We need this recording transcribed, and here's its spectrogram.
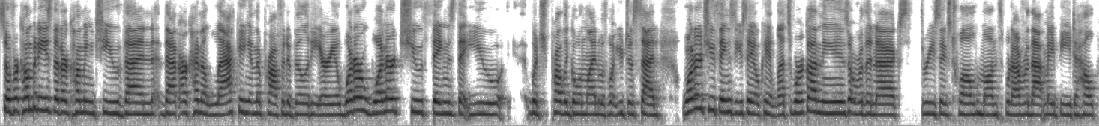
So for companies that are coming to you then that are kind of lacking in the profitability area, what are one or two things that you which probably go in line with what you just said, one or two things that you say, okay, let's work on these over the next 3, 6, 12 months, whatever that may be to help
